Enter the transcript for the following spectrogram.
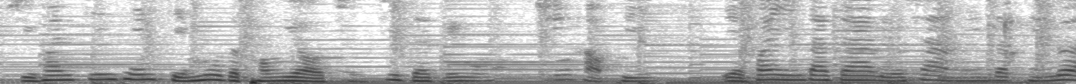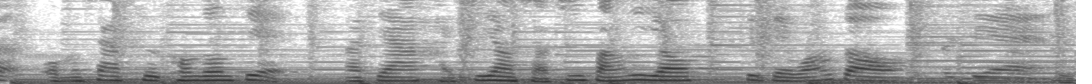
喜欢今天节目的朋友，请记得给我五星好评。也欢迎大家留下您的评论，我们下次空中见。大家还是要小心防疫哦。谢谢王总，再见。谢谢，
